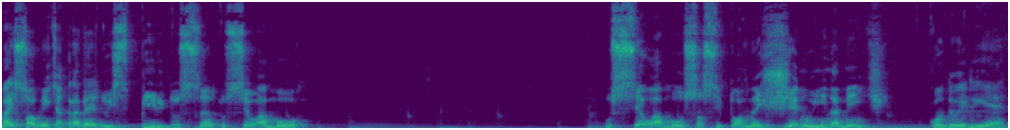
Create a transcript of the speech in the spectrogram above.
Mas somente através do Espírito Santo, seu amor o seu amor só se torna genuinamente quando ele é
